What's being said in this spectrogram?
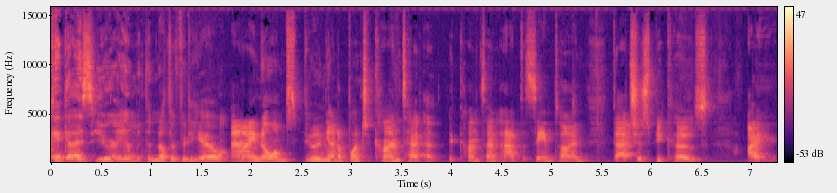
Okay guys, here I am with another video, and I know I'm spewing out a bunch of content at, content at the same time. That's just because I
